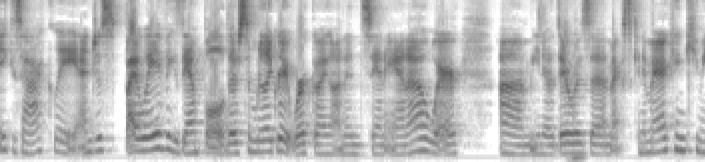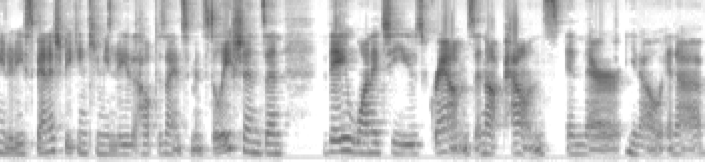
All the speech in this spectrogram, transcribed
Exactly. And just by way of example, there's some really great work going on in Santa Ana where, um, you know, there was a Mexican American community, Spanish speaking community that helped design some installations. And they wanted to use grams and not pounds in their, you know, in a,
